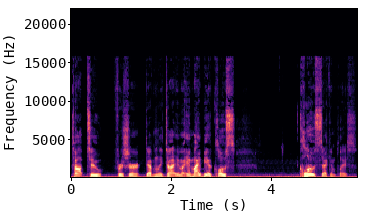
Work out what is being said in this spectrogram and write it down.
top 2 for sure. Definitely top. It, it might be a close close second place.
